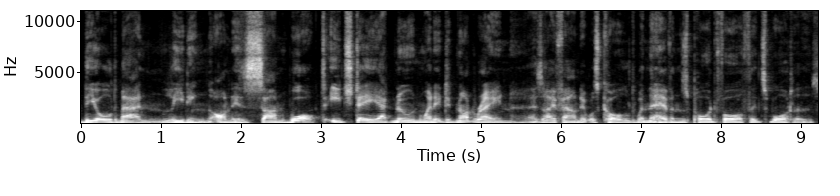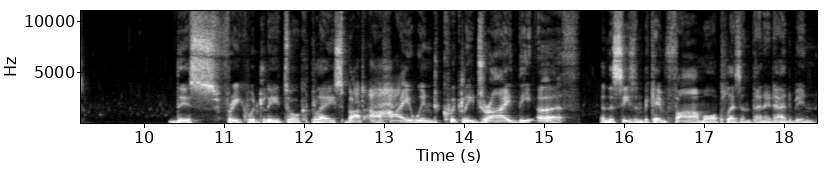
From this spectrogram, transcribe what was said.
The old man, leaning on his son, walked each day at noon when it did not rain, as I found it was cold when the heavens poured forth its waters. This frequently took place, but a high wind quickly dried the earth, and the season became far more pleasant than it had been.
